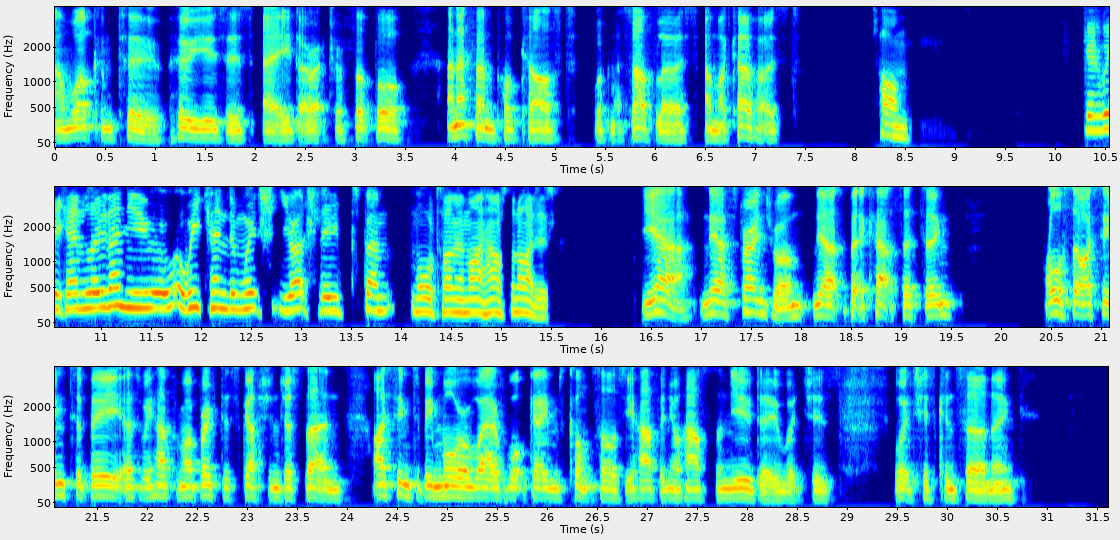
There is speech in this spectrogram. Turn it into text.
Hello, and welcome to Who Uses a Director of Football, an FM podcast with myself, Lewis, and my co host, Tom. Good weekend, Lou. Then you a weekend in which you actually spent more time in my house than I did. Yeah, yeah, strange one. Yeah, bit of cat sitting. Also, I seem to be, as we had from our brief discussion just then, I seem to be more aware of what games consoles you have in your house than you do, which is which is concerning.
